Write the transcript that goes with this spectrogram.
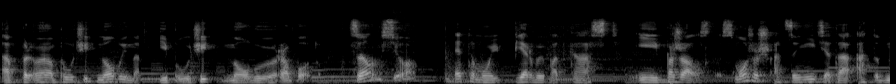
а, а, получить новый навык и получить новую работу. В целом все. Это мой первый подкаст. И, пожалуйста, сможешь оценить это от 1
